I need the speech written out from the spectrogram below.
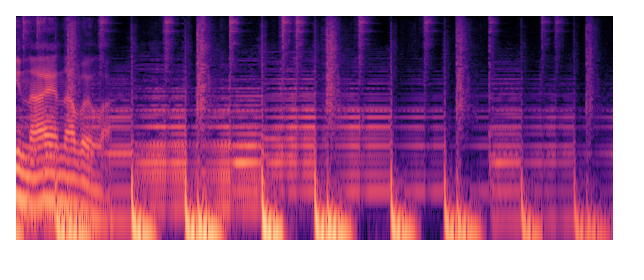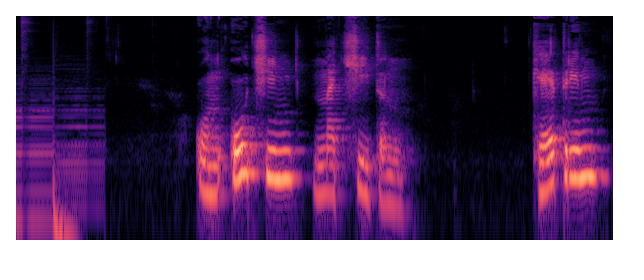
Иная новелла. Он очень начитан. Кэтрин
